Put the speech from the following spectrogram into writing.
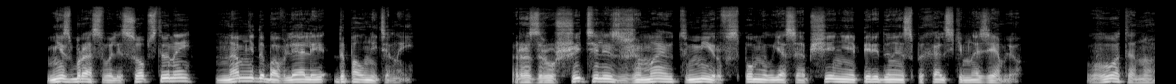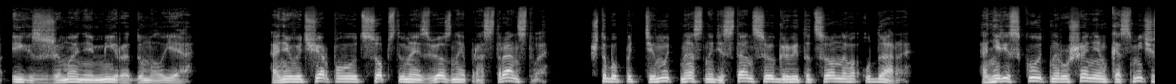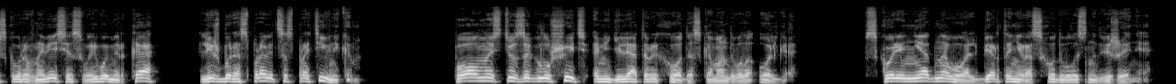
Не сбрасывали собственной, нам не добавляли дополнительный. «Разрушители сжимают мир», — вспомнил я сообщение, переданное Спыхальским на Землю. «Вот оно, их сжимание мира», — думал я. «Они вычерпывают собственное звездное пространство, чтобы подтянуть нас на дистанцию гравитационного удара. Они рискуют нарушением космического равновесия своего мирка, лишь бы расправиться с противником». «Полностью заглушить аннигиляторы хода», — скомандовала Ольга. Вскоре ни одного Альберта не расходовалось на движение.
